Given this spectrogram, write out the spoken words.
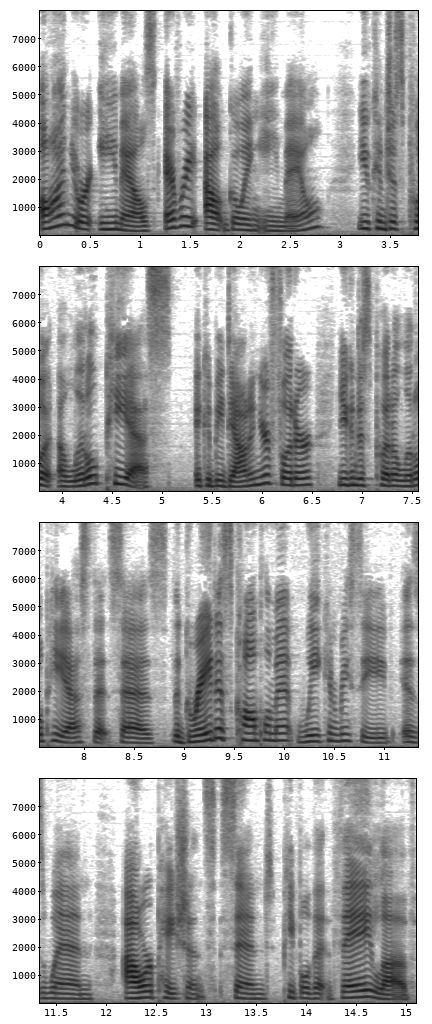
on your emails, every outgoing email, you can just put a little PS. It could be down in your footer. You can just put a little PS that says, The greatest compliment we can receive is when our patients send people that they love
